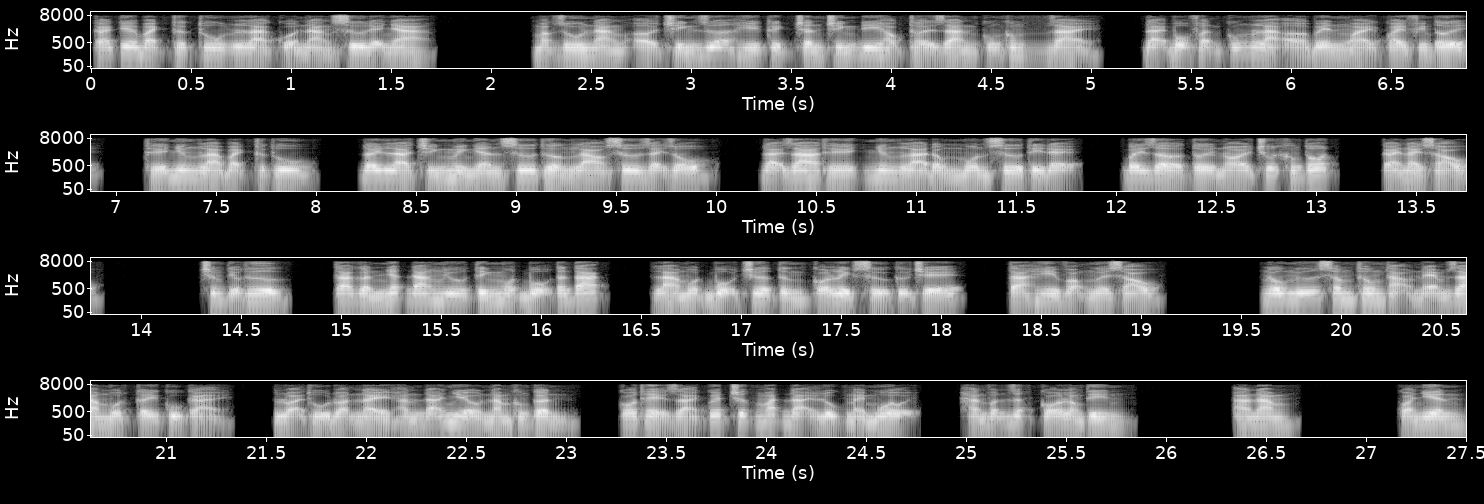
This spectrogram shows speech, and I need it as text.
cái kia bạch thực thu là của nàng sư đệ nha. Mặc dù nàng ở chính giữa hí kịch chân chính đi học thời gian cũng không dài, đại bộ phận cũng là ở bên ngoài quay phim tới, thế nhưng là bạch thực thu, đây là chính mình nhân sư thường lao sư dạy dỗ, đại gia thế nhưng là đồng môn sư tỷ đệ, bây giờ tới nói chút không tốt, cái này sáu. Trương tiểu thư, ta gần nhất đang lưu tính một bộ tân tác, là một bộ chưa từng có lịch sử cự chế, ta hy vọng ngươi sáu. Ngôn ngữ xâm thông thạo ném ra một cây củ cải, loại thủ đoạn này hắn đã nhiều năm không cần có thể giải quyết trước mắt đại lục này muội, hắn vẫn rất có lòng tin. A năm. Quả nhiên,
